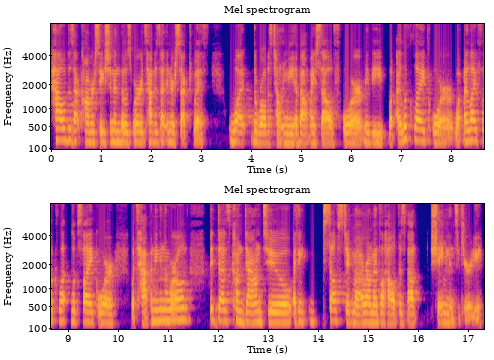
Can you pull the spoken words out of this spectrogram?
how does that conversation and those words, how does that intersect with what the world is telling me about myself or maybe what I look like or what my life look, looks like or what's happening in the world? It does come down to, I think, self stigma around mental health is about shame and insecurity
